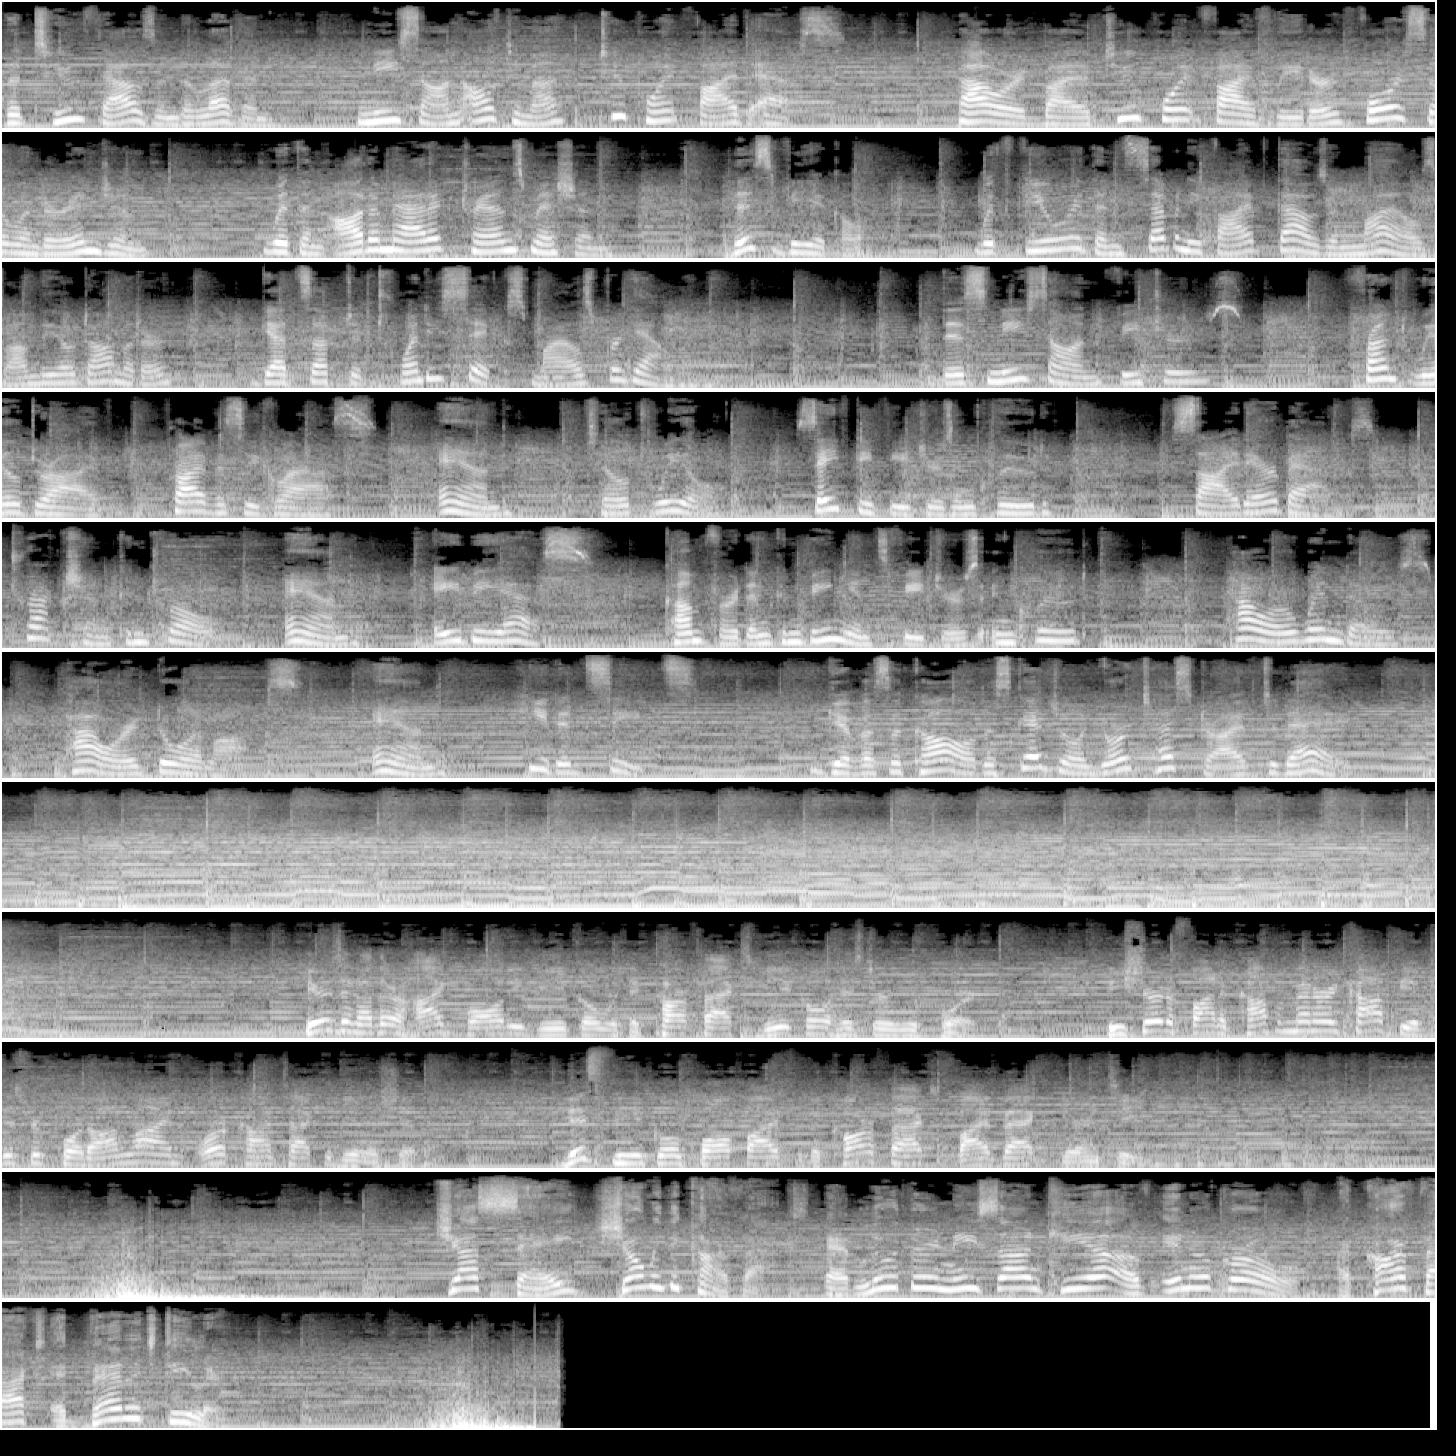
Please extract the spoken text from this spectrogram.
The 2011 Nissan Altima 2.5S. Powered by a 2.5 liter four cylinder engine with an automatic transmission. This vehicle, with fewer than 75,000 miles on the odometer, gets up to 26 miles per gallon. This Nissan features front wheel drive, privacy glass, and tilt wheel. Safety features include side airbags, traction control, and ABS. Comfort and convenience features include power windows, power door locks, and heated seats. Give us a call to schedule your test drive today. Here's another high quality vehicle with the Carfax Vehicle History Report. Be sure to find a complimentary copy of this report online or contact the dealership. This vehicle qualifies for the Carfax buyback guarantee. Just say, Show me the Carfax at Luther Nissan Kia of Inver Grove, a Carfax Advantage dealer.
